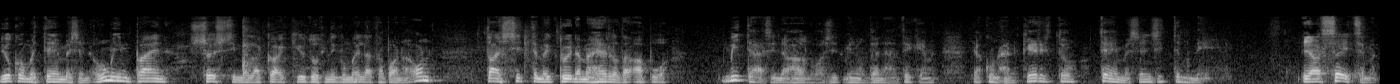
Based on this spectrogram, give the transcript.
Joko me teemme sen omin päin, sössimällä kaikki jutut niin kuin meillä tapana on, tai sitten me pyydämme Herralta apua, mitä sinä haluaisit minun tänään tekemään. Ja kun hän kertoo, teemme sen sitten niin. Ja seitsemän.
